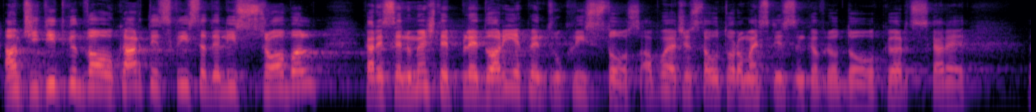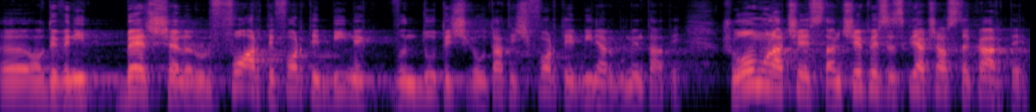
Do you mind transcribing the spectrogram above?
Am citit cândva o carte scrisă de Lee Strobel, care se numește Pledoarie pentru Hristos. Apoi acest autor a mai scris încă vreo două cărți care uh, au devenit bestseller-uri foarte, foarte bine vândute și căutate și foarte bine argumentate. Și omul acesta începe să scrie această carte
